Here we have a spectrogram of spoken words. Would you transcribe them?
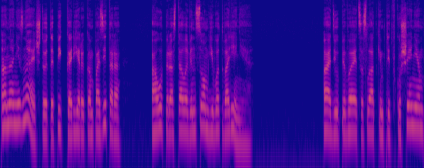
Она не знает, что это пик карьеры композитора, а опера стала венцом его творения. Ади упивается сладким предвкушением,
